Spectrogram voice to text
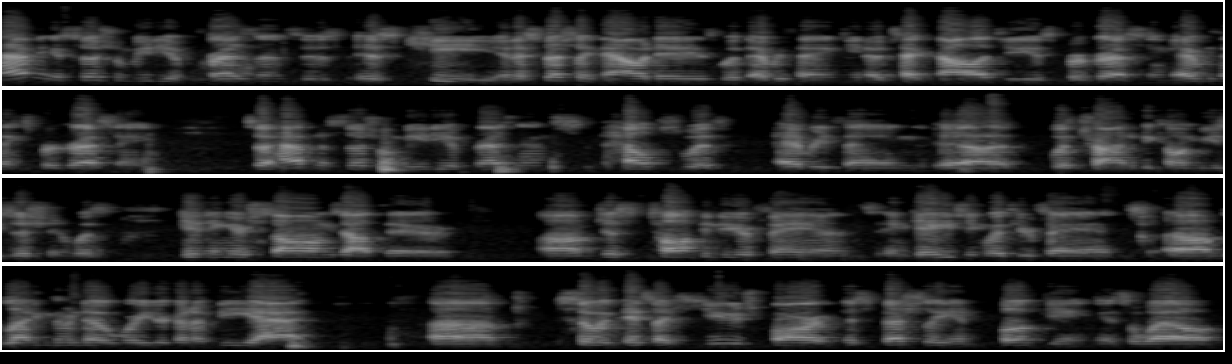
having a social media presence is, is key, and especially nowadays with everything, you know, technology is progressing, everything's progressing. So having a social media presence helps with everything, uh, with trying to become a musician, with getting your songs out there, um, just talking to your fans, engaging with your fans, um, letting them know where you're going to be at. Um, so it's a huge part, especially in booking as well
